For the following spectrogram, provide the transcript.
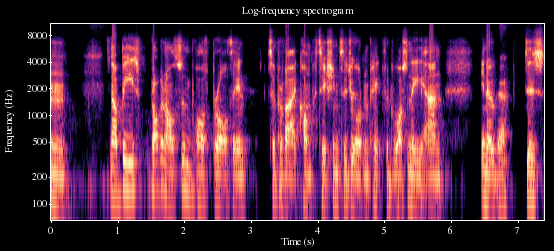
Mm. Now, Bees Robin Olsen was brought in to provide competition to Jordan Pickford, wasn't he? And you know, yeah. does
